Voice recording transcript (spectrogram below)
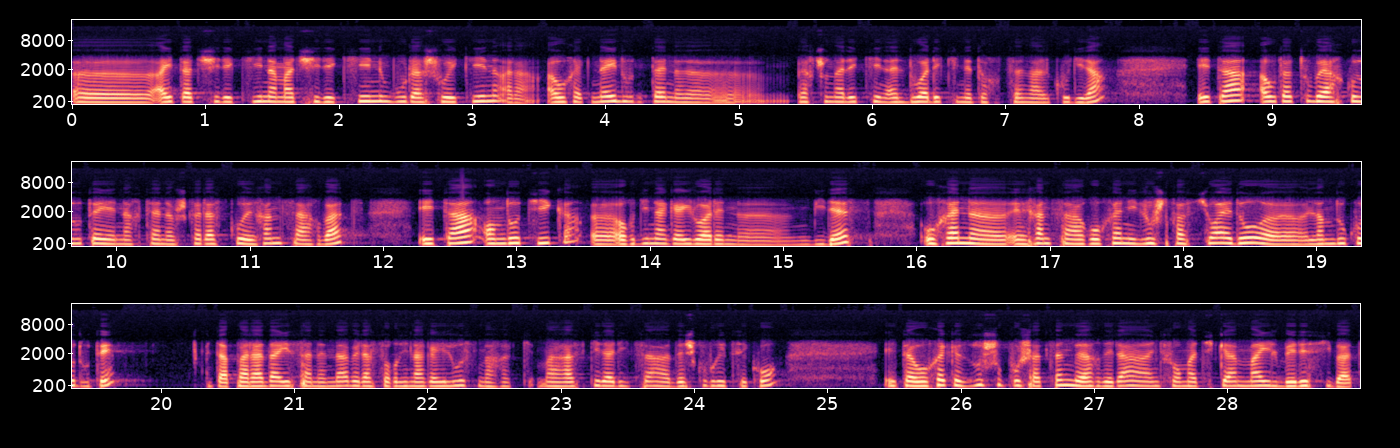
Uh, aitatxirekin, amatxirekin, burasuekin, ara, aurrek nahi duten uh, pertsonarekin, elduarekin etortzen alko dira. Eta hautatu beharko dute artean euskarazko errantzar bat, eta ondotik, uh, ordinagailuaren uh, bidez, horren uh, errantzar horren ilustrazioa edo uh, landuko dute. Eta parada izanen da, beraz ordinagailuz marazkilaritza deskubritzeko. Eta horrek ez du suposatzen behar dira informatika mail berezi bat.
